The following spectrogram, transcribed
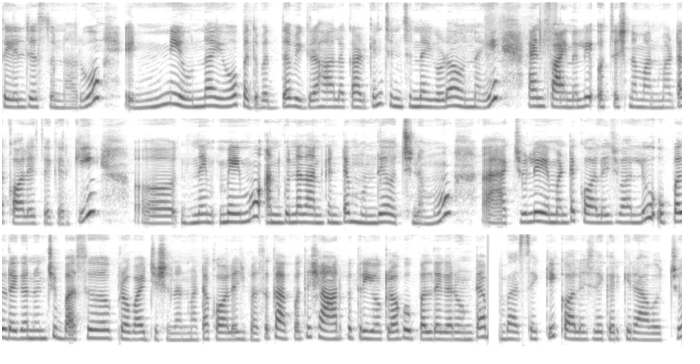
సేల్ చేస్తున్నారు. ఎన్ని ఉన్నాయో పెద్ద పెద్ద విగ్రహాల కాడికి చిన్న చిన్నవి కూడా ఉన్నాయి. అండ్ ఫైనల్లీ వచ్చేసినాం అనమాట కాలేజ్ దగ్గరికి. మేము అనుకున్న దానికంటే ముందే వచ్చినాము. యాక్చువల్లీ ఏమంటే కాలేజ్ వాళ్ళు ఉప్పల్ దగ్గర నుంచి బస్సు ప్రొవైడ్ చేసింది అనమాట కాలేజ్ బస్సు. కాకపోతే షార్ప్ త్రీ ఓ క్లాక్ ఉప్పల్ దగ్గర ఉంటే బస్ ఎక్కి కాలేజ్ దగ్గరికి రావచ్చు.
